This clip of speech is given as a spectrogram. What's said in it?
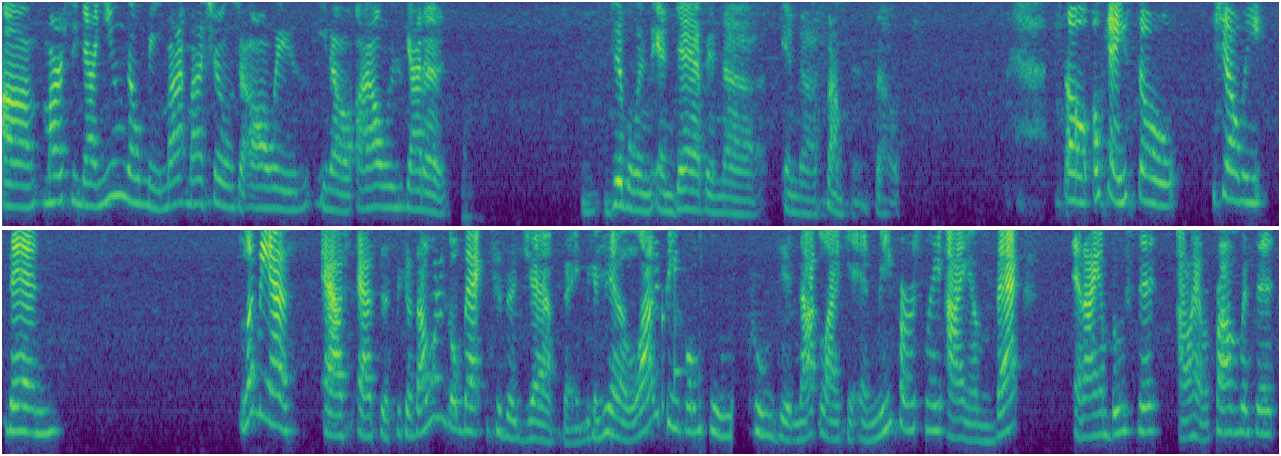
um, Marcy, now you know me. My my shows are always, you know, I always gotta dibble and, and dab in uh in uh, something. So so okay, so Shelby, then let me ask ask ask this because I want to go back to the jab thing because you had a lot of people who who did not like it. And me personally, I am vaxxed and I am boosted. I don't have a problem with it.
